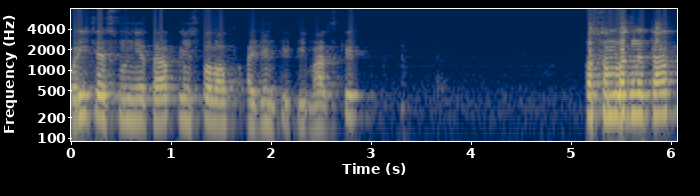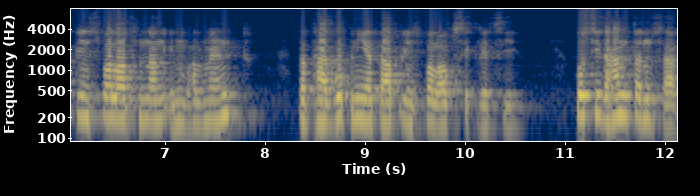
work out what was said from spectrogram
परिचय शून्यता प्रिन्सिपल अफ आइडेन्टिटी मास्केट असंलग्नता प्रिंसिपल अफ नन इन्भल्भमेंट तथा गोपनीयता प्रिंसिपल अफ सिक्रेसी को सिद्धांत अनुसार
